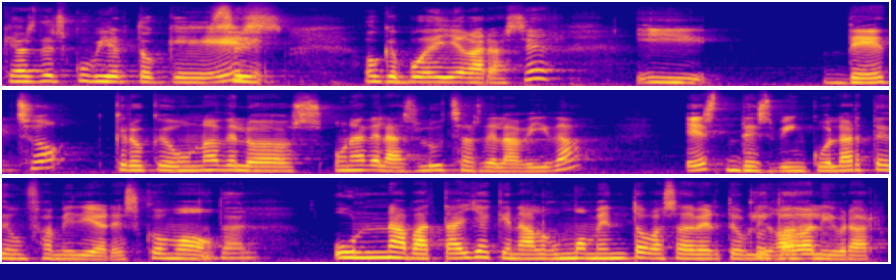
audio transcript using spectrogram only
que has descubierto que Sí. es o que puede llegar a ser. Y de hecho, creo que uno de los, una de las luchas de la vida es desvincularte de un familiar. Es como Total. una batalla que en algún momento vas a verte obligado Total. a librar.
